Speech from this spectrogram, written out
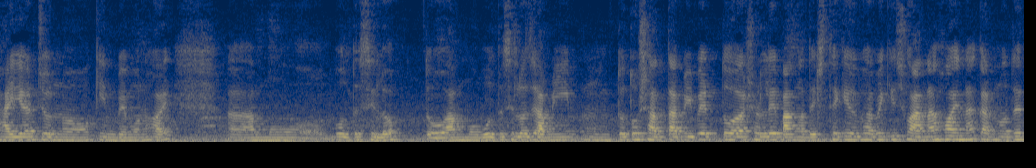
ভাইয়ার জন্য কিনবে মনে হয়। আম্মু বলতেছিল, তো আম্মু বলতেছিল যে আমি তো তো শান্তা বিবের তো আসলে বাংলাদেশ থেকে ওইভাবে কিছু আনা হয় না। কারণ ওদের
